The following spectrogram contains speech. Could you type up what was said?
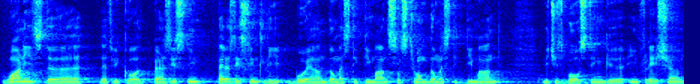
One is the, that we call persistent, persistently buoyant domestic demand, so strong domestic demand, which is boosting uh, inflation.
